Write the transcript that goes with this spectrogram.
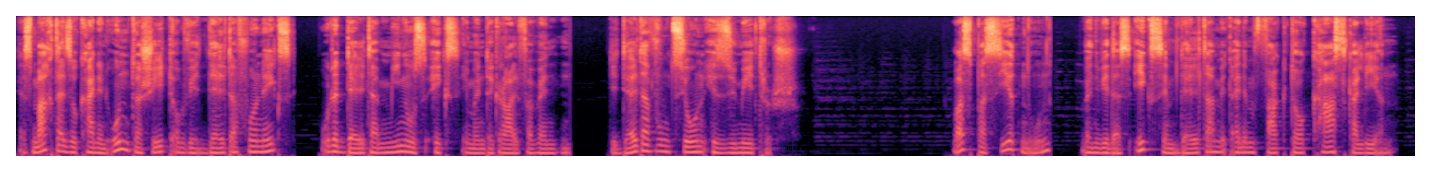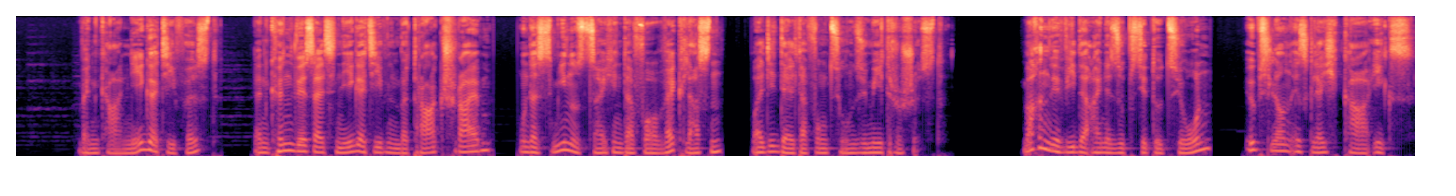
Es macht also keinen Unterschied, ob wir Delta von x oder Delta minus x im Integral verwenden. Die Delta-Funktion ist symmetrisch. Was passiert nun, wenn wir das x im Delta mit einem Faktor k skalieren? Wenn k negativ ist, dann können wir es als negativen Betrag schreiben und das Minuszeichen davor weglassen, weil die Delta-Funktion symmetrisch ist. Machen wir wieder eine Substitution, y ist gleich kx.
